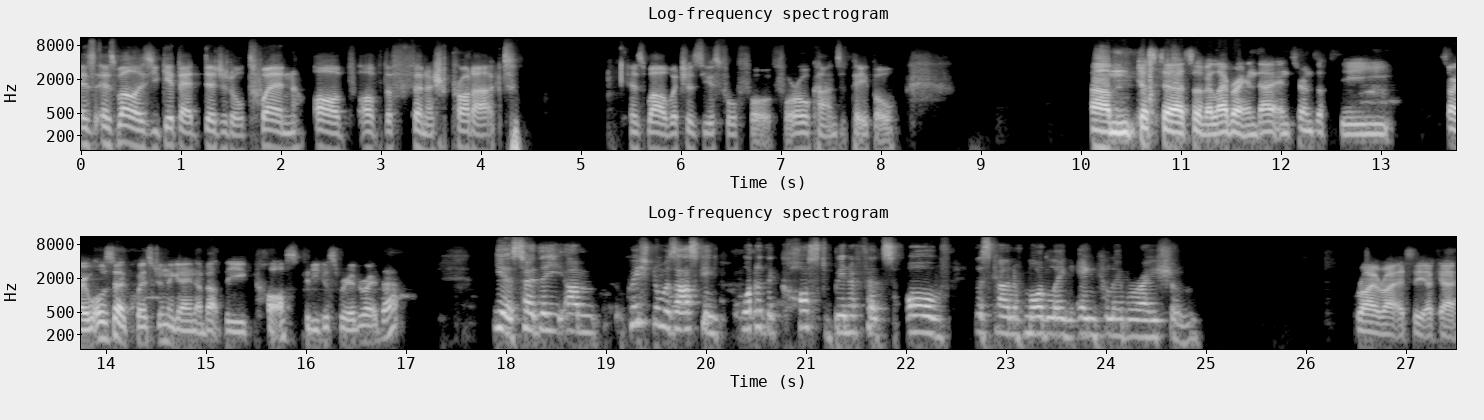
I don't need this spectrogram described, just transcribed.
as, as well as you get that digital twin of of the finished product as well which is useful for for all kinds of people Um, just to sort of elaborate on that, in terms of the, sorry, what was that question again about the cost? Could you just reiterate that? Yeah, so the um, questioner was asking, what are the cost benefits of this kind of modeling and collaboration? Right, right, I see, okay.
